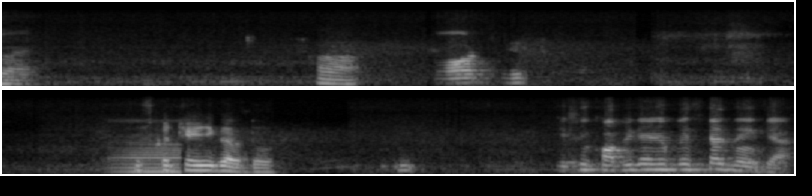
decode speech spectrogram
वाला है। हाँ। इसको चेंज कर दो। इसको कॉपी करके पेस्ट कर दें क्या?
